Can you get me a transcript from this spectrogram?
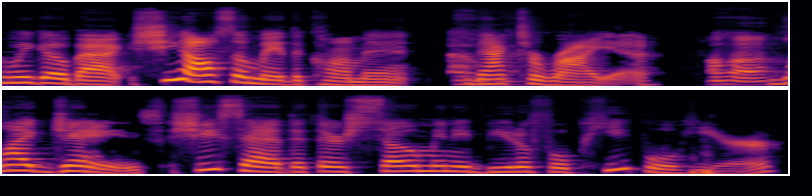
Can we go back? She also made the comment Oh, back to Raya. Uh huh. Like James, she said that there's so many beautiful people here.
